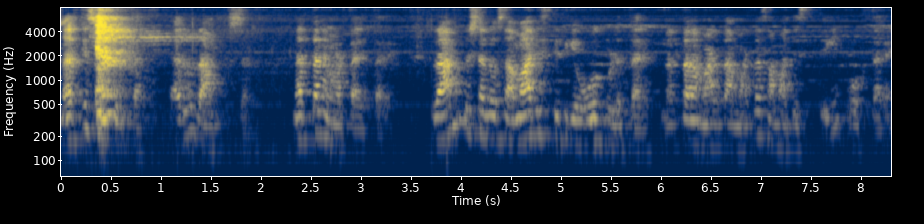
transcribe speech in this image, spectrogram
ನರ್ತಿಸುತ್ತಿರ್ತಾರೆ. ಯಾರು? ರಾಮಕೃಷ್ಣರು. ನರ್ತನೆ ಮಾಡ್ತಾ ಇರ್ತಾರೆ. ರಾಮಕೃಷ್ಣರು ಸಮಾಧಿ ಸ್ಥಿತಿಗೆ ಹೋಗ್ಬಿಡುತ್ತಾರೆ. ನರ್ತನ ಮಾಡ್ತಾ ಮಾಡ್ತಾ ಸಮಾಧಿ ಸ್ಥಿತಿಗೆ ಹೋಗ್ತಾರೆ.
